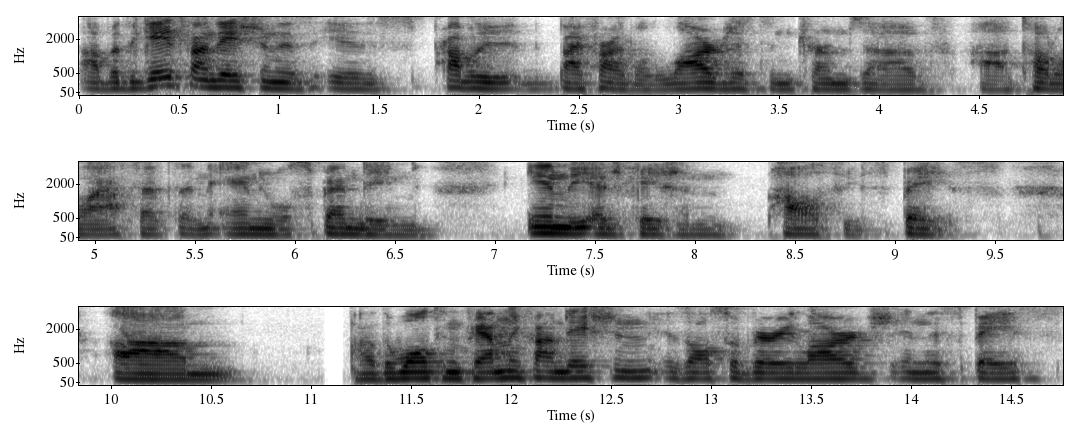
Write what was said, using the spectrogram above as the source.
uh, but the Gates Foundation is is probably by far the largest in terms of uh, total assets and annual spending in the education policy space. Um, uh, the Walton Family Foundation is also very large in this space.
